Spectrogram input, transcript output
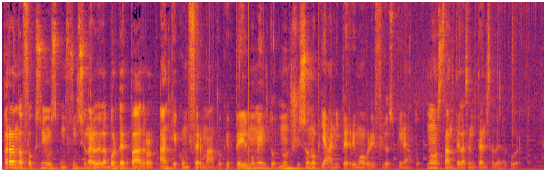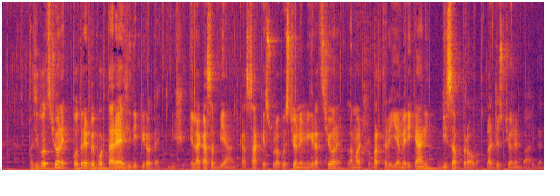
Parlando a Fox News, un funzionario della Border Patrol ha anche confermato che per il momento non ci sono piani per rimuovere il filo spinato, nonostante la sentenza della Corte. La situazione potrebbe portare a esiti pirotecnici e la Casa Bianca sa che sulla questione immigrazione la maggior parte degli americani disapprova la gestione Biden.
